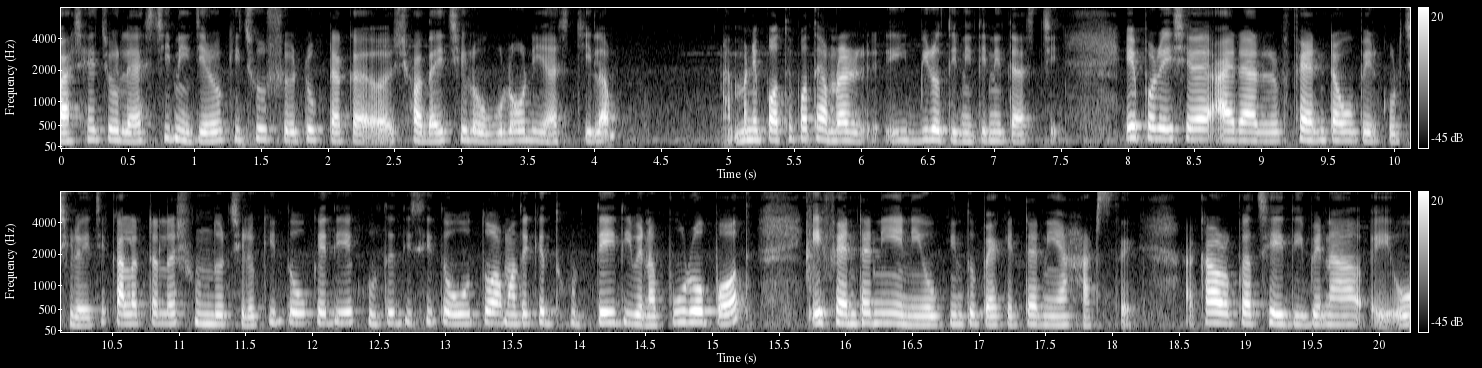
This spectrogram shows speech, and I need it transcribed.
বাসায় চলে আসছি। নিজেরও কিছু টুকটাক সদাই ছিল, ওগুলোও নিয়ে আসছিলাম। মানে পথে পথে আমরা এই বিরতি নিতে নিতে আসছি। এরপরে এসে আয়রার ফ্যানটাও বের করছিল, এই যে কালার টালার সুন্দর ছিল, কিন্তু ওকে দিয়ে খুলতে দিছি তো ও তো আমাদেরকে ধরতেই দিবে না, পুরো পথ এই ফ্যানটা নিয়ে নিয়ে ও কিন্তু প্যাকেটটা নিয়ে হাঁটছে। আর কারোর কাছেই দিবে না ও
